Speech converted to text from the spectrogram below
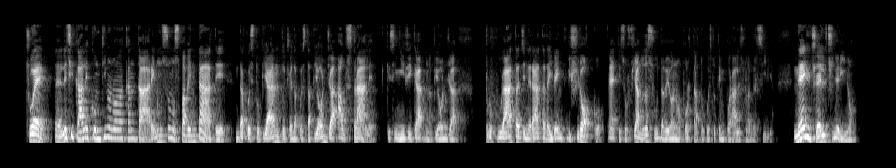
cioè eh, le cicale continuano a cantare, non sono spaventate da questo pianto, cioè da questa pioggia australe, che significa una pioggia procurata, generata dai venti di scirocco, eh, che soffiando da sud avevano portato questo temporale sulla Versilia. Né il ciel cinerino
